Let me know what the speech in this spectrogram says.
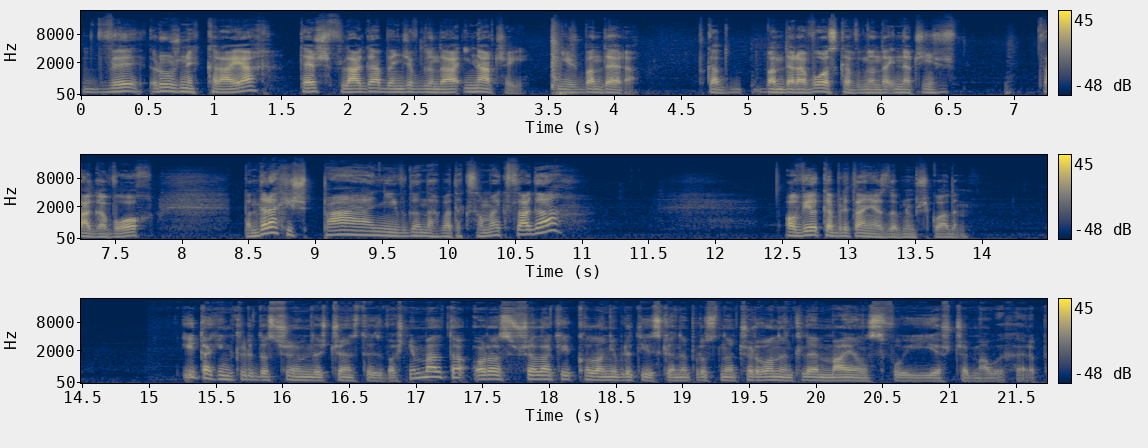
w różnych krajach też flaga będzie wyglądała inaczej niż bandera. Na przykład bandera włoska wygląda inaczej niż flaga Włoch. Bandera Hiszpanii wygląda chyba tak samo jak flaga. O, Wielka Brytania jest dobrym przykładem. I takim, który dostrzegam dość często jest właśnie Malta oraz wszelakie kolonie brytyjskie. One po prostu na czerwonym tle mają swój jeszcze mały herb.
